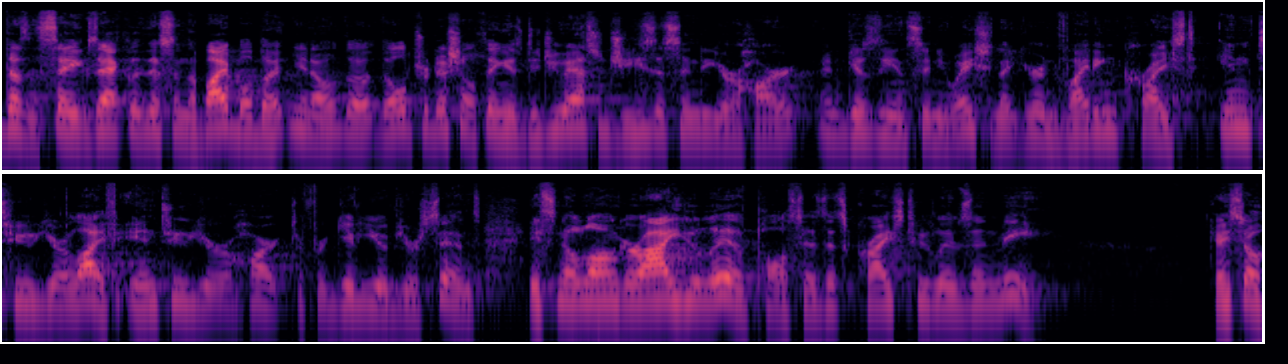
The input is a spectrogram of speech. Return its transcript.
doesn't say exactly this in the Bible, but you know, the, the old traditional thing is did you ask Jesus into your heart? And gives the insinuation that you're inviting Christ into your life, into your heart to forgive you of your sins. It's no longer I who live, Paul says, it's Christ who lives in me. Okay, so,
